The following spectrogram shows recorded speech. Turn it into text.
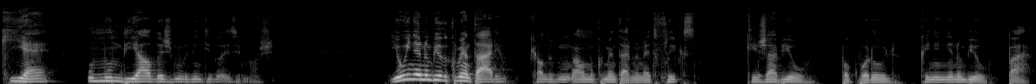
que é o Mundial 2022, irmãos. Eu ainda não vi o documentário, que há um documentário na Netflix. Quem já viu, pouco barulho. Quem ainda não viu, pá,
